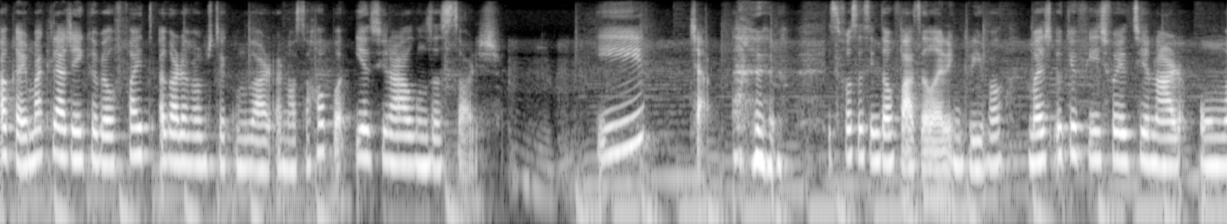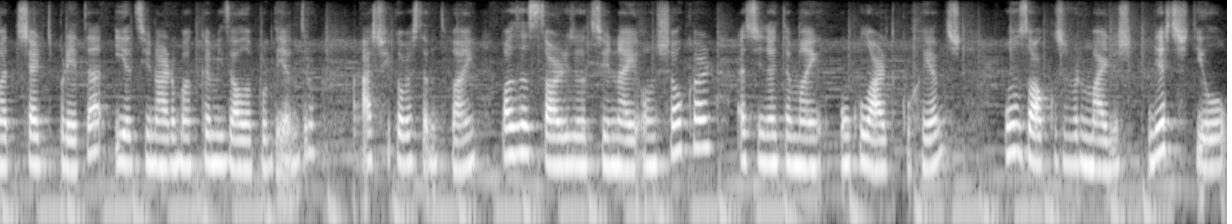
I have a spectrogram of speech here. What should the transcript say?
Ok, maquilhagem e cabelo feito, agora vamos ter que mudar a nossa roupa e adicionar alguns acessórios. E tchau! Se fosse assim tão fácil era incrível, mas o que eu fiz foi adicionar uma t-shirt preta e adicionar uma camisola por dentro. Acho que ficou bastante bem. Para os acessórios eu adicionei um choker, adicionei também um colar de correntes, uns óculos vermelhos deste estilo.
